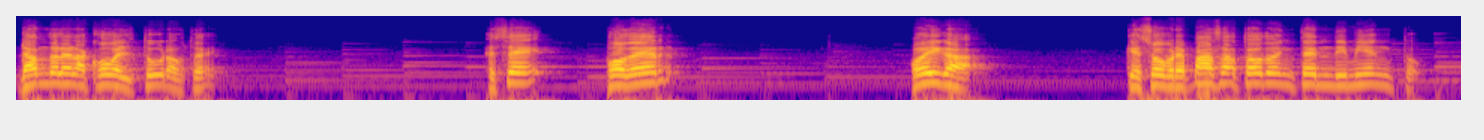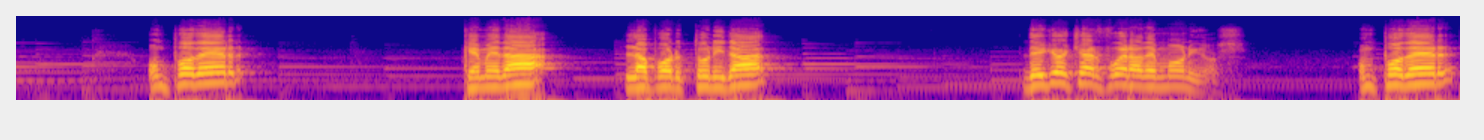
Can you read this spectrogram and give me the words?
dándole la cobertura a usted. Ese poder, oiga, que sobrepasa todo entendimiento. Un poder que me da la oportunidad de yo echar fuera demonios. Un poder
